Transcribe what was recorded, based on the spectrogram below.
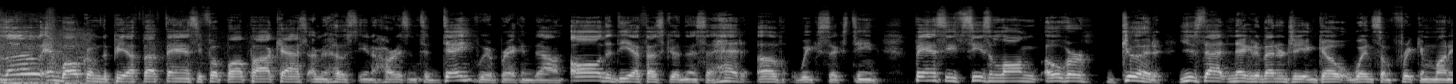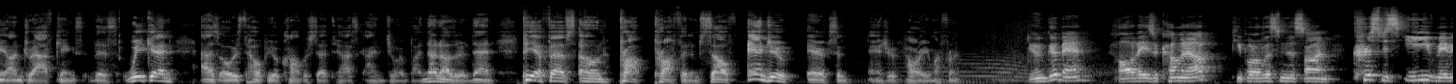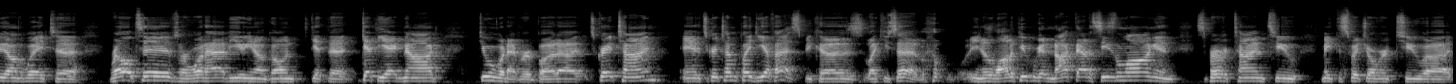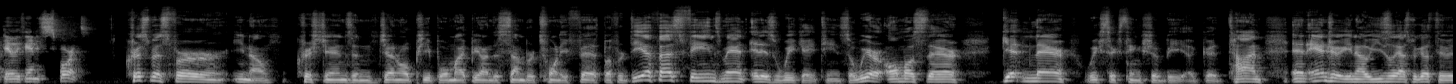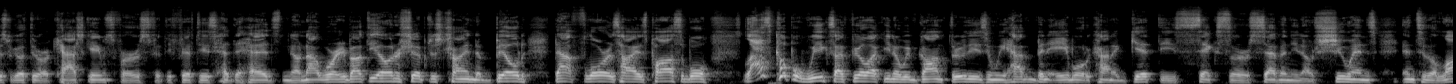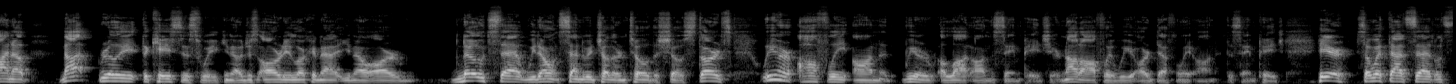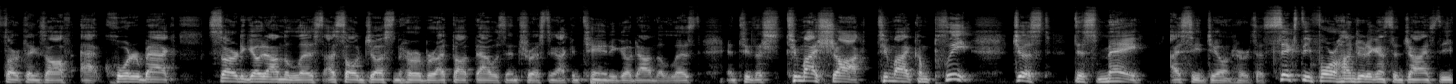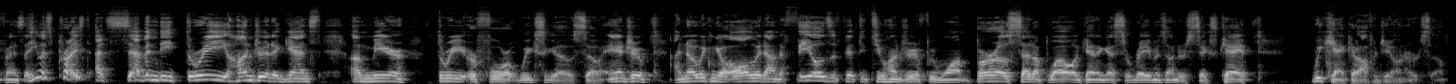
Hello and welcome to PFF Fantasy Football Podcast. I'm your host, Ian Hartitz, and today we are breaking down all the DFS goodness ahead of week 16. Fantasy season long over. Good. Use that negative energy and go win some freaking money on DraftKings this weekend. As always, to help you accomplish that task, I'm joined by none other than PFF's own prop prophet himself, Andrew Erickson. Andrew, how are you, my friend? Doing good, man. Holidays are coming up. People are listening to this on Christmas Eve, maybe on the way to relatives or what have you. You know, going to get the get the eggnog, doing whatever. But uh, it's a great time, and it's a great time to play DFS because, like you said, you know, a lot of people get knocked out of season long, and it's the perfect time to make the switch over to uh, daily fantasy sports. Christmas for, you know, Christians and general people might be on December 25th, but for DFS fiends, man, it is week 18. So we are almost there getting there. Week 16 should be a good time. And Andrew, you know, usually as we go through this, we go through our cash games first, 50 50s, head to heads, you know, not worried about the ownership, just trying to build that floor as high as possible. Last couple weeks, I feel like, you know, we've gone through these and we haven't been able to kind of get these six or seven, you know, shoe ins into the lineup. Not really the case this week, you know, just already looking at, you know, our notes that we don't send to each other until the show starts. We are awfully on, we are a lot on the same page here. Not awfully, we are definitely on the same page here. So, with that said, let's start things off at quarterback. Sorry to go down the list. I saw Justin Herbert. I thought that was interesting. I continue to go down the list. And to the, to my shock, to my complete just dismay, I see Jalen Hurts at 6,400 against the Giants defense. and He was priced at 7,300 against a mere three or four weeks ago. So, Andrew, I know we can go all the way down to Fields at 5,200 if we want. Burrow set up well again against the Ravens under 6K. We can't get off of Jalen Hurts, though.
